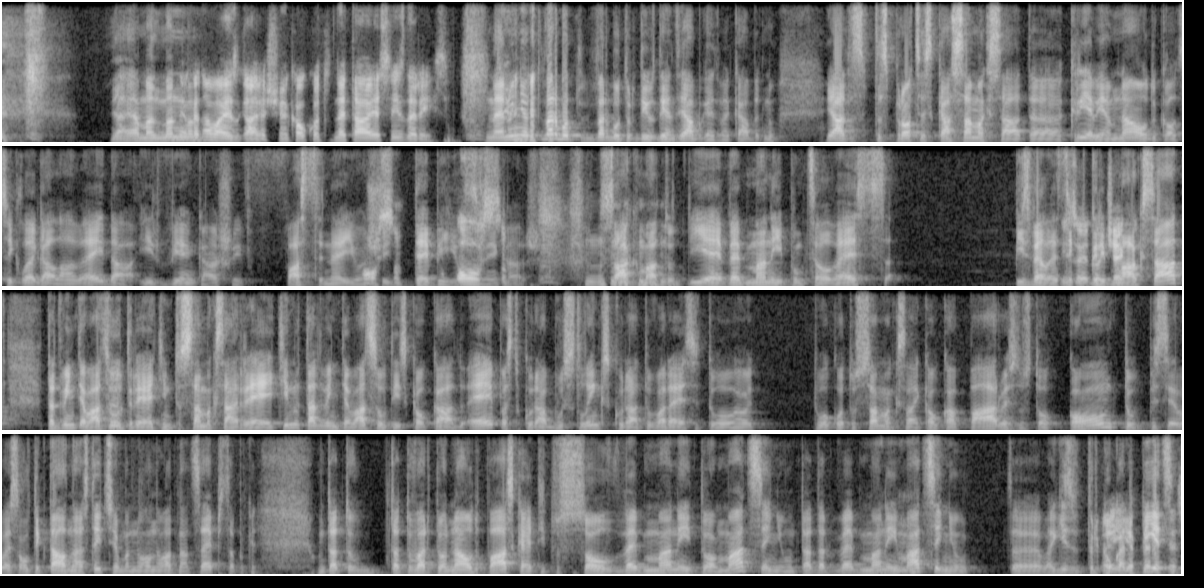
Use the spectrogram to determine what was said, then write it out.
jā, jā, man, man, Man nav aizgājuši. Kaut ko ne tā esi izdarījis. Nē, nu, viņu, varbūt, varbūt tur divas dienas jāpagaida, vai kā. Bet, nu, jā, tas, tas process, kā samaksāt uh, krieviem naudu kaut cik legālā veidā, ir vienkārši fascinējoši. Awesome. Debīls. Awesome. vienkārši. Sākumā tu ieej webmoney.lv. Izvēlēties, cik tu Izveido gribi čeku. maksāt, tad viņi tev atsūta rēķinu, tu samaksā rēķinu, tad viņi tev atsūtīs kaut kādu e-pastu, kurā būs links, kurā tu varēsi to to, ko tu samaksāji, kaut kā pārvest uz to kontu. Es, es vēl tik tālu neesmu ticis, jo man vēl nav atnācis e-pasta tad tu, tad tu vari to naudu pārskaitīt uz savu webmanī, to maciņu, un tad ar webmanī mm -hmm. maciņu uh, vajag ir kaut kādi pieci,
